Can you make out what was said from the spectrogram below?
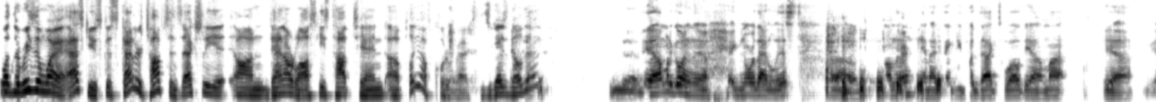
Well, well, the reason why I ask you is because Skylar Thompson's actually on Dan Orlovsky's top ten uh, playoff quarterbacks. Did you guys know that? No. Yeah, I'm gonna go in there, ignore that list um, on there, and I think you put Dak 12. Yeah, I'm not. Yeah, yeah.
